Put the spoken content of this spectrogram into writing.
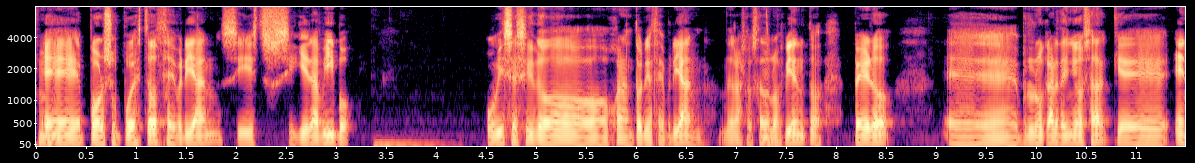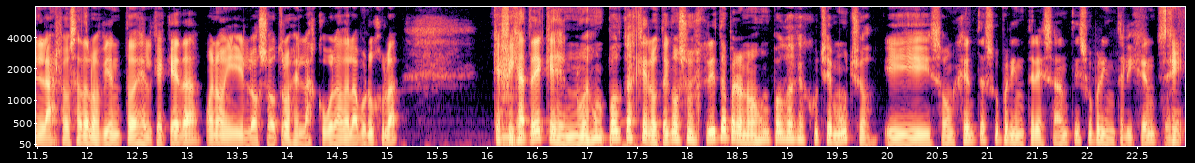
Mm. Eh, por supuesto, Cebrián, si siguiera vivo, hubiese sido Juan Antonio Cebrián, de Las Rosas de los Vientos, pero eh, Bruno Cardeñosa, que en Las Rosas de los Vientos es el que queda, bueno, y los otros en Las Cúbulas de la Brújula, que Mm. fíjate que no es un podcast que lo tengo suscrito, pero no es un podcast que escuche mucho, y son gente súper interesante y súper inteligente. Sí,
